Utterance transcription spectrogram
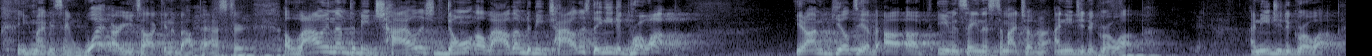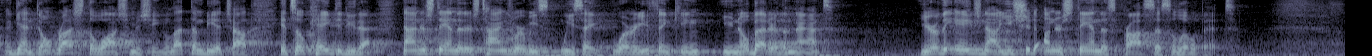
You might be saying, What are you talking about, Pastor? Allowing them to be childish? Don't allow them to be childish. They need to grow up. You know, I'm guilty of, uh, of even saying this to my children I need you to grow up. I need you to grow up. Again, don't rush the washing machine. Let them be a child. It's okay to do that. Now, understand that there's times where we, we say, What are you thinking? You know better than that. You're of the age now, you should understand this process a little bit.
